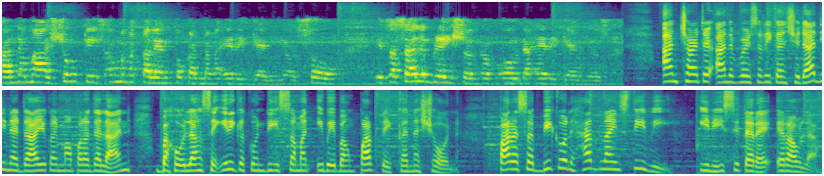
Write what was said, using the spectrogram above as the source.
uh, na ma-showcase ang mga talento kan mga Irigenyos. So it's a celebration of all the Irigenyos. Ang charter anniversary kan syudad dinadayo kan mga panadalan baho lang sa Iriga kundi sa man iba-ibang parte kan nasyon. Para sa Bicol Headlines TV, ini si Tere Eraula.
